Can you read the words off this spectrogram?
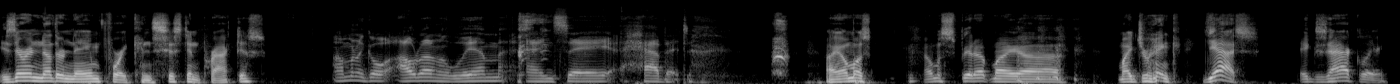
Is there another name for a consistent practice? I'm going to go out on a limb and say habit. I almost I almost spit up my uh my drink. Yes, exactly.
